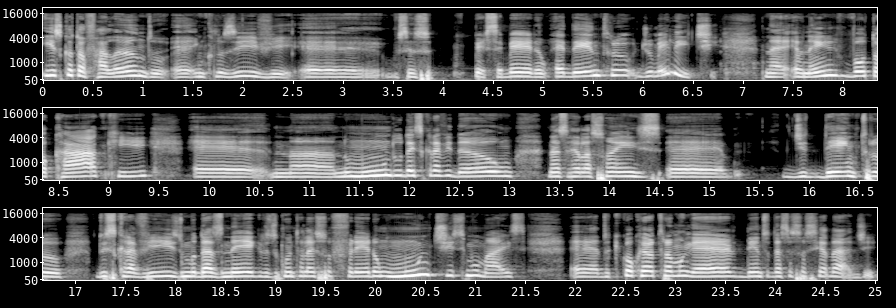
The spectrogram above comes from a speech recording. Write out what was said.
Isso que eu estou falando, é, inclusive, é, vocês perceberam, é dentro de uma elite. Né? Eu nem vou tocar aqui é, na, no mundo da escravidão, nas relações é, de dentro do escravismo das negras, o quanto elas sofreram muitíssimo mais é, do que qualquer outra mulher dentro dessa sociedade.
